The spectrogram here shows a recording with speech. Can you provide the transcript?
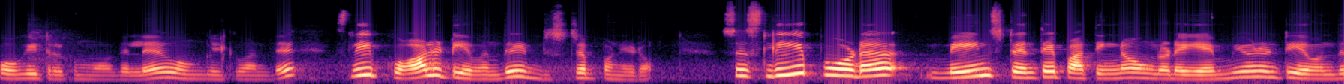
போகிட்டு இருக்கும் போதில் உங்களுக்கு வந்து ஸ்லீப் குவாலிட்டியை வந்து டிஸ்டர்ப் பண்ணிவிடும் ஸோ ஸ்லீப்போட மெயின் ஸ்ட்ரென்த்தே பார்த்தீங்கன்னா உங்களோட இம்யூனிட்டியை வந்து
